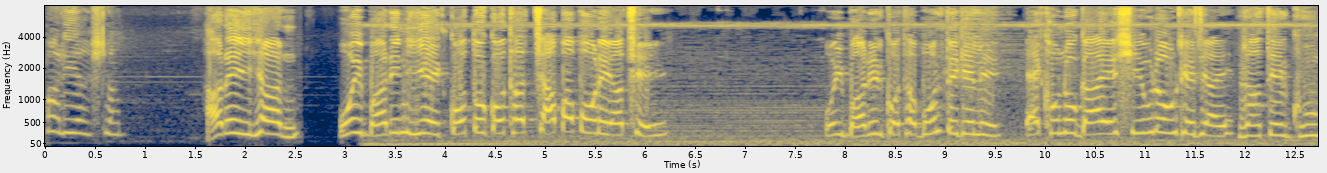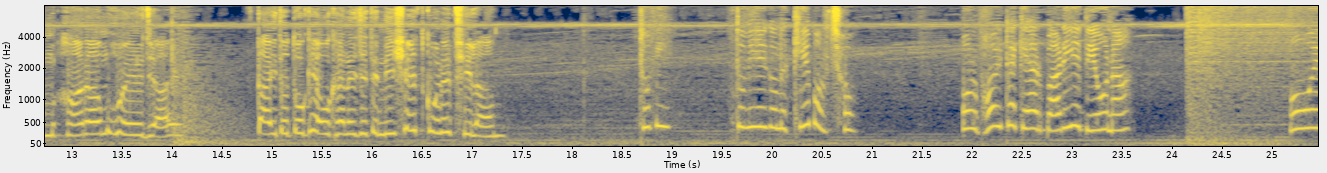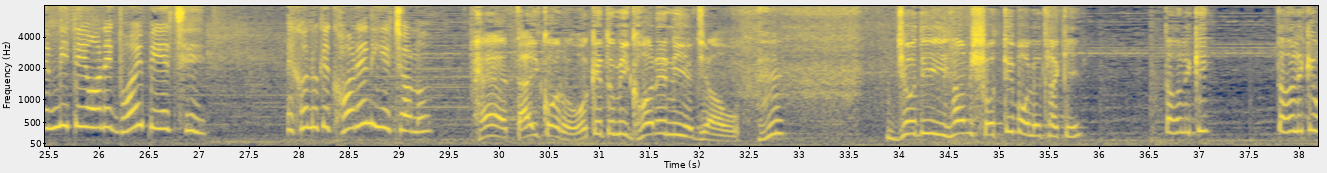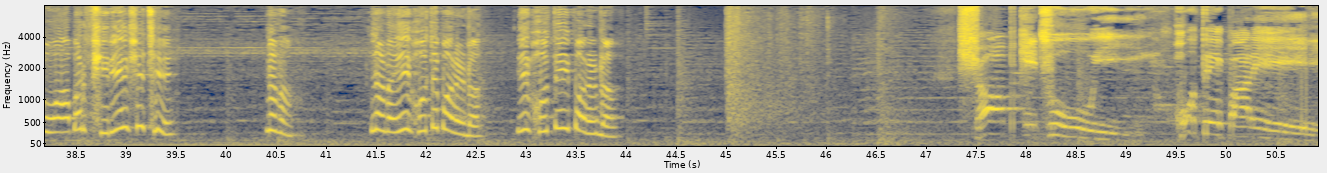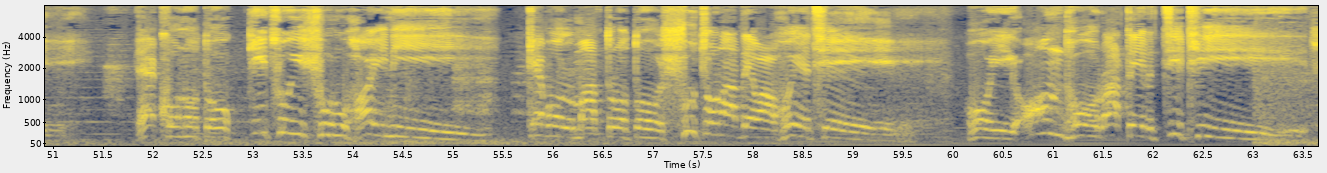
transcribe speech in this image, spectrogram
পালিয়ে আসলাম। আরে ইহান ওই বাড়ি নিয়ে কত কথা চাপা পড়ে আছে। ওই বাড়ির কথা বলতে গেলে এখনও গায়ে শিউরো উঠে যায় রাতের ঘুম হারাম হয়ে যায়। তাই তো তোকে ওখানে যেতে নিষেধ করেছিলাম। তুমি তুমি এগুলো কি বলছো? ওর ভয়টাকে আর বাড়িয়ে দিও না। ও এমনিতেই অনেক ভয় পেয়েছে। এখন ওকে ঘরে নিয়ে চলো। হ্যাঁ তাই করো ওকে তুমি ঘরে নিয়ে যাও। হ্যাঁ? যদি ইহান সত্যি বলে থাকে তাহলে কি? তাহলে কি ও আবার ফিরে এসেছে? না না না না এ হতে পারে না এ হতেই পারে না। সব কিছুই হতে পারে। এখনও তো কিছুই শুরু হয়নি। কেবল মাত্র তো সূচনা দেওয়া হয়েছে। ওই অন্ধ রাতের চিঠির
